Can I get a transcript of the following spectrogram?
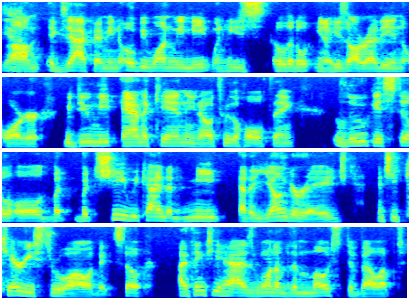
Yeah. Um, exactly. I mean, Obi Wan we meet when he's a little, you know, he's already in the order. We do meet Anakin, you know, through the whole thing. Luke is still old, but but she we kind of meet at a younger age, and she carries through all of it. So I think she has one of the most developed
